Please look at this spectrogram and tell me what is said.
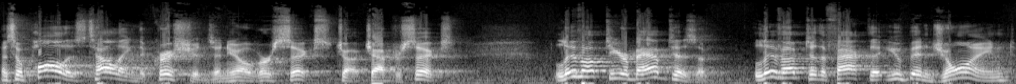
And so Paul is telling the Christians, in you know, verse 6, chapter 6, live up to your baptism live up to the fact that you've been joined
